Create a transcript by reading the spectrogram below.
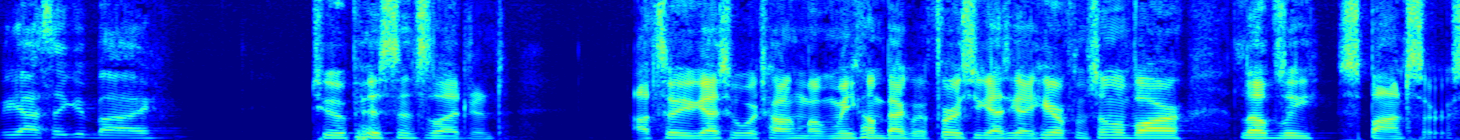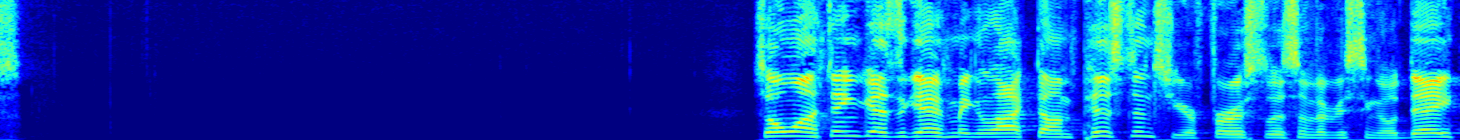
We gotta say goodbye to a Pistons legend. I'll tell you guys who we're talking about when we come back, but first, you guys got to hear from some of our lovely sponsors. So I want to thank you guys again for making Locked On Pistons your first listen of every single day.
